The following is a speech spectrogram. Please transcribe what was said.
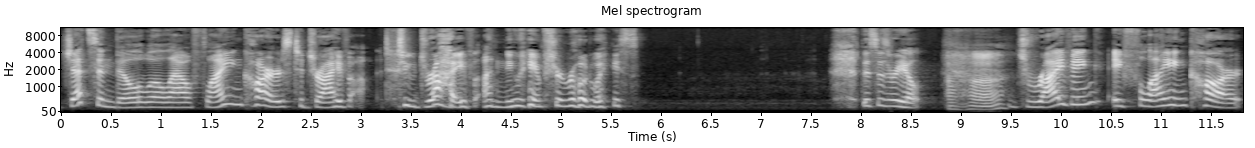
Jetson bill will allow flying cars to drive to drive on New Hampshire roadways. This is real. Uh huh. Driving a flying car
